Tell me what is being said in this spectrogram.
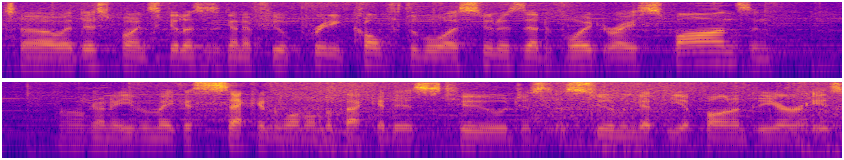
So at this point, Skillous is going to feel pretty comfortable as soon as that Void Ray spawns, and we're going to even make a second one on the back of this too, just assuming that the opponent here is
